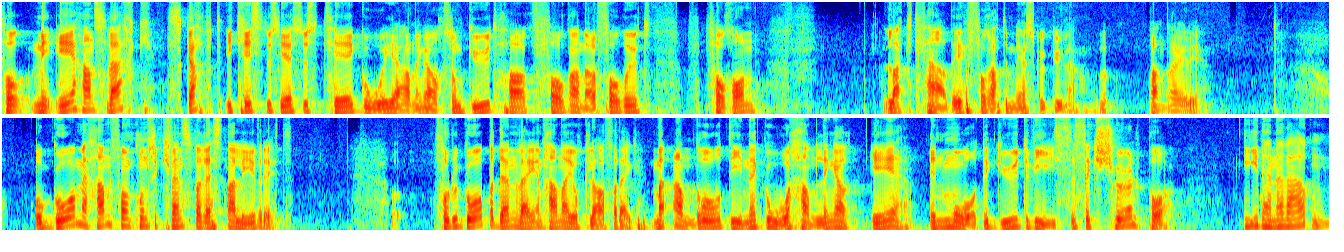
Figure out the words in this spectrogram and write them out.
For vi er Hans verk, skapt i Kristus Jesus til gode gjerninger, som Gud har foran eller forut forhånd lagt ferdig for at vi skulle kunne vandre i dem. Å gå med Han får en konsekvens for resten av livet ditt. For du går på den veien Han har gjort klar for deg. Med andre ord, Dine gode handlinger er en måte Gud viser seg sjøl på i denne verden.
